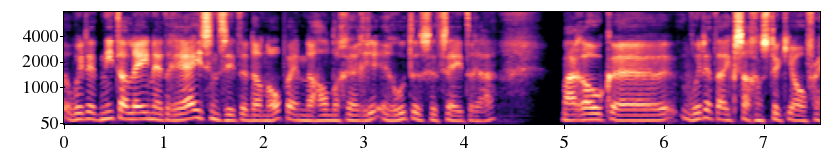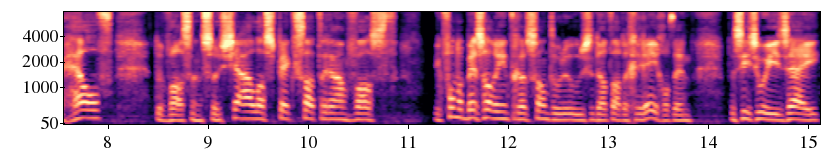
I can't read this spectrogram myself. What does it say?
hoe het, niet alleen het reizen zit er dan op en de handige routes, et cetera. Maar ook, uh, het, ik zag een stukje over health. Er was een sociaal aspect zat eraan vast. Ik vond het best wel interessant hoe, ze dat hadden geregeld. En precies hoe je zei,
